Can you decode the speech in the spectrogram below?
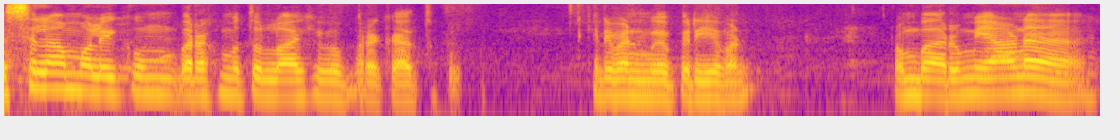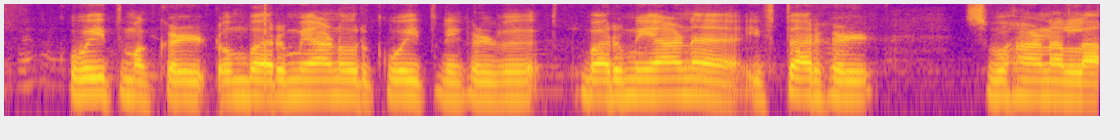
அஸ்லாம் அலைக்கும் வரமத்துல்லாஹி வபரகாத்து இறைவன் மிகப்பெரியவன். ரொம்ப அருமையான குவைத் மக்கள் ரொம்ப அருமையான ஒரு குவைத் நிகழ்வு ரொம்ப அருமையான இஃப்தார்கள். சுபஹானல்லா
